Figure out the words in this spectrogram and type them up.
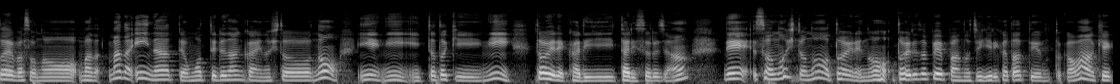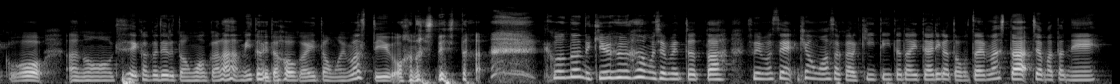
例えばそのまだまだいいなって思ってる段階の人の家に行った時にトイレ借りたりするじゃん？でその人のトイレのトイレットペーパーのちぎり方っていうのとかは結構あの性格出ると思うから見といた方がいいと思いますっていうお話でした。こんなんで9分半も喋っちゃった。すいません。今日も朝から聞いていただいてありがとうございました。じゃあまたね。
